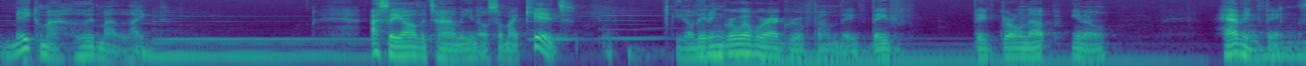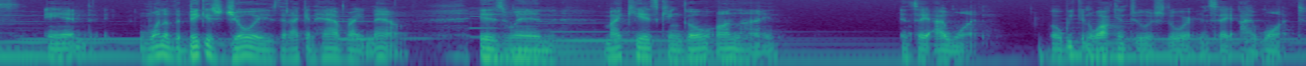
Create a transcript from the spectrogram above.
Make my hood my light. I say all the time, you know, so my kids, you know, they didn't grow up where I grew up from. They've they've they've grown up, you know, having things. And one of the biggest joys that I can have right now is when my kids can go online and say I want. Or we can walk into a store and say I want.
